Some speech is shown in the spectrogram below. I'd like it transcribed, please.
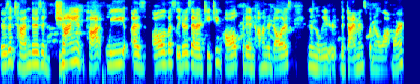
There's a ton. There's a giant pot. We, as all of us leaders that are teaching, all put in a hundred dollars, and then the leader, the diamonds, put in a lot more.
